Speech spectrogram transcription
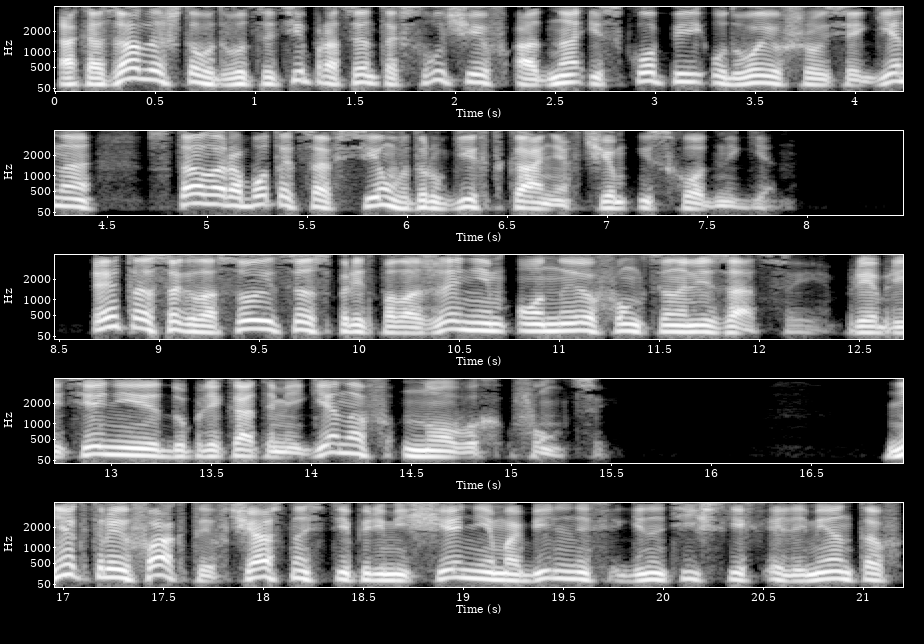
Оказалось, что в 20% случаев одна из копий удвоившегося гена стала работать совсем в других тканях, чем исходный ген. Это согласуется с предположением о неофункционализации, приобретении дупликатами генов новых функций. Некоторые факты, в частности, перемещение мобильных генетических элементов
